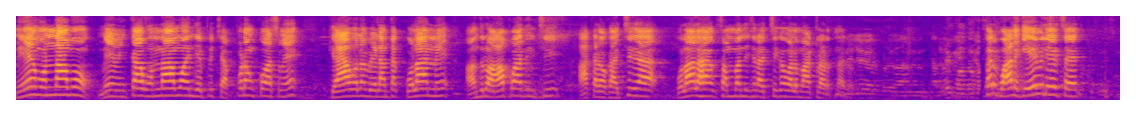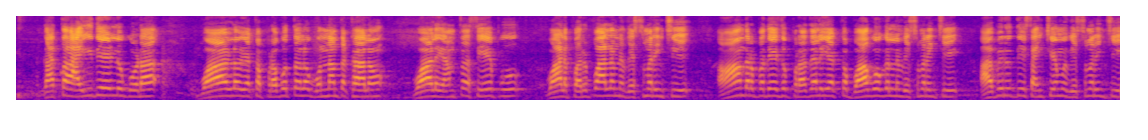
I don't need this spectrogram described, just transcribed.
మేమున్నాము మేము ఇంకా ఉన్నాము అని చెప్పి చెప్పడం కోసమే కేవలం వీళ్ళంతా కులాన్ని అందులో ఆపాదించి అక్కడ ఒక హత్య కులాలకు సంబంధించిన హత్యగా వాళ్ళు మాట్లాడుతున్నారు. సార్ వాళ్ళకి ఏమి లేదు సార్. గత ఐదేళ్ళు కూడా వాళ్ళ యొక్క ప్రభుత్వంలో ఉన్నంత కాలం వాళ్ళు ఎంతసేపు వాళ్ళ పరిపాలనను విస్మరించి ఆంధ్రప్రదేశ్ ప్రజల యొక్క బాగోగులను విస్మరించి అభివృద్ధి సంక్షేమం విస్మరించి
